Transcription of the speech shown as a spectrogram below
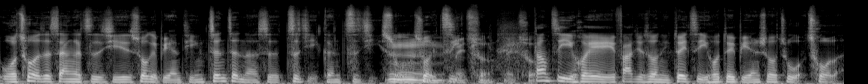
我错了这三个字，其实说给别人听，真正的是自己跟自己说，说给自己听。没错，当自己会发觉说你对自己或对别人说出我错了，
